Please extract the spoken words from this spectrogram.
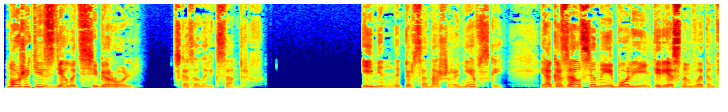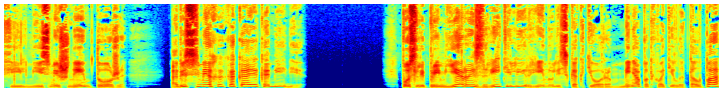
«Можете сделать себе роль», — сказал Александров. Именно персонаж Раневской и оказался наиболее интересным в этом фильме, и смешным тоже. А без смеха какая комедия? После премьеры зрители ринулись к актерам. Меня подхватила толпа,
